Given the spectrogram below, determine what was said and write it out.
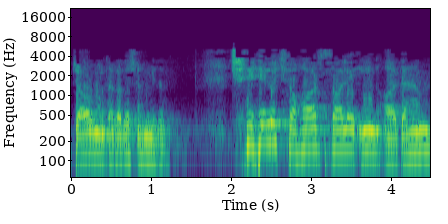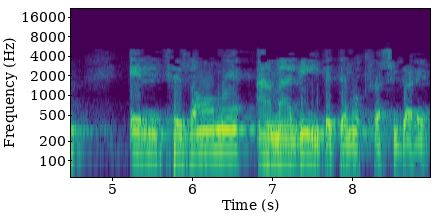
جواب منتقداشم میدم. چهل و چهار سال این آدم التزام عملی به دموکراسی داره.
